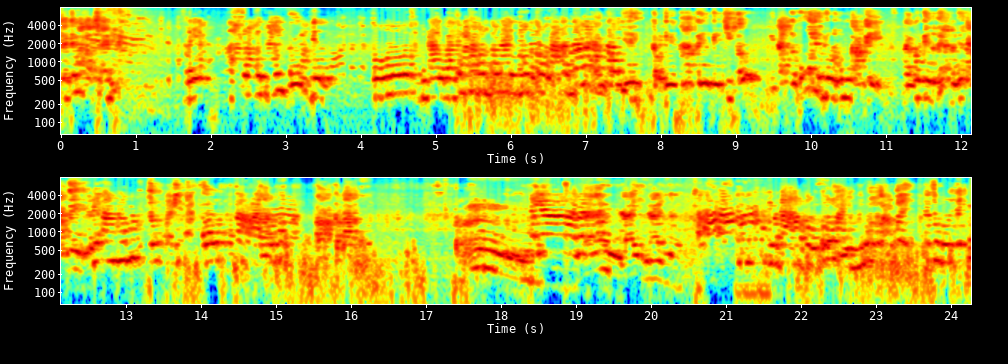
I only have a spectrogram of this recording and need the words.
ចេះតែមកអត់ឆៃ Đây. À, sao tôi nói. Làm việc. Ô, chẳng nào mà chẳng nào con này thôi nào và trong năm con này tôi tôi hạ tầng rất là thẳng gì cái cái chi tớ thì anh cứ cố nhiên vô là cũng tạm kỳ là có tiền biết là biết tạm kỳ ăn không á chứ phải thôi à à thật ăn Đây, đây, đây. Điều đạn mà còn số này muốn lắm vậy. Cho chúng tôi đi.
